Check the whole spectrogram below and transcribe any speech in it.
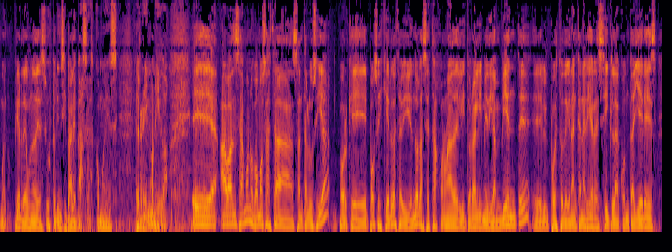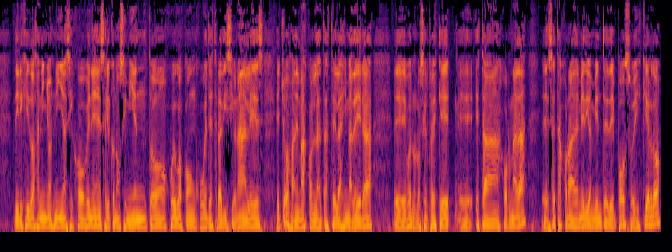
bueno, pierde una de sus principales bases, como es el Reino Unido. Eh, avanzamos, nos vamos hasta Santa Lucía, porque Pozo Izquierdo está viviendo la sexta jornada del litoral y medio ambiente. El puesto de Gran Canaria recicla con talleres dirigidos a niños, niñas y jóvenes, el conocimiento, juegos con juguetes tradicionales, hechos además con latas, telas y madera. Eh, bueno, lo cierto es que esta jornada, sexta jornada de medio ambiente, de Pozo Izquierdo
